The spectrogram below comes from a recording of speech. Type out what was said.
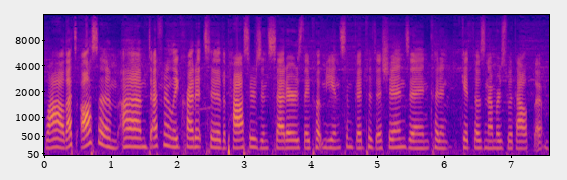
Wow, that's awesome. Um, definitely credit to the passers and setters. They put me in some good positions and couldn't get those numbers without them.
